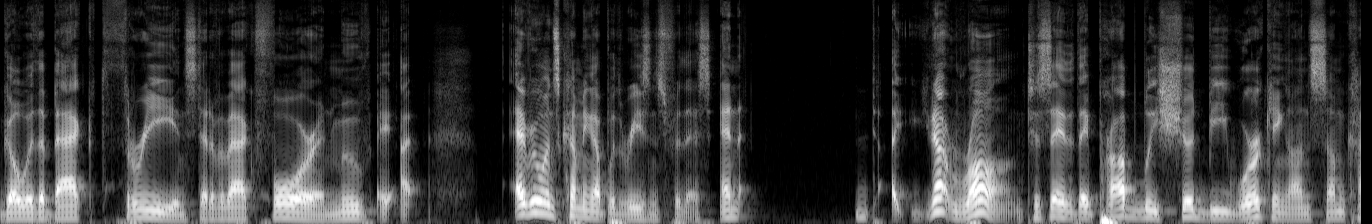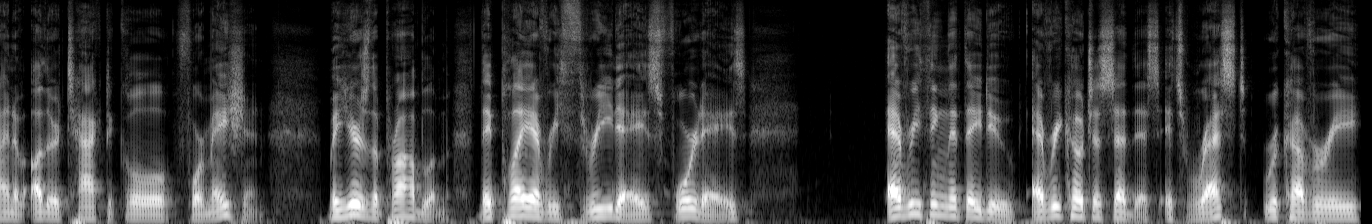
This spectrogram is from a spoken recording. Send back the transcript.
go with a back three instead of a back four and move? I, everyone's coming up with reasons for this. And Uh, you're not wrong to say that they probably should be working on some kind of other tactical formation. But here's the problem they play every three days, four days Everything that they do, every coach has said this it's rest, recovery,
